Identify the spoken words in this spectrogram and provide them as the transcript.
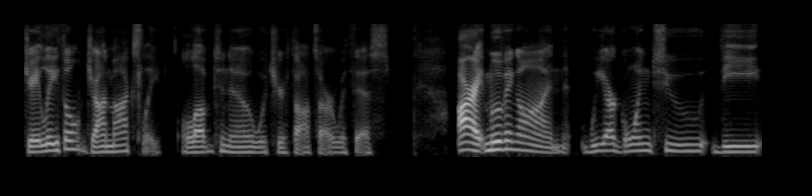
Jay Lethal, Jon Moxley. Love to know what your thoughts are with this. All right, moving on. We are going to the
